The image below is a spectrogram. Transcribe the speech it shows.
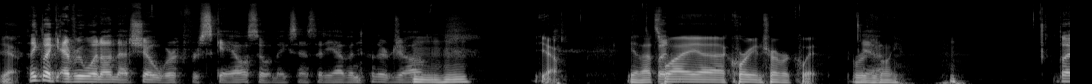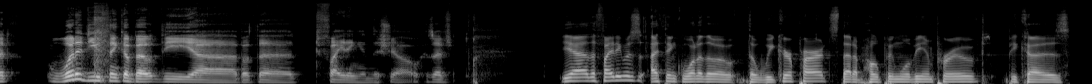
yeah. I think like everyone on that show worked for Scale, so it makes sense that he have another job. hmm Yeah. Yeah, that's But- why uh, Corey and Trevor quit originally. But what did you think about the uh, about the fighting in the show? Because I've Yeah, the fighting was, I think, one of the the weaker parts that I'm hoping will be improved because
